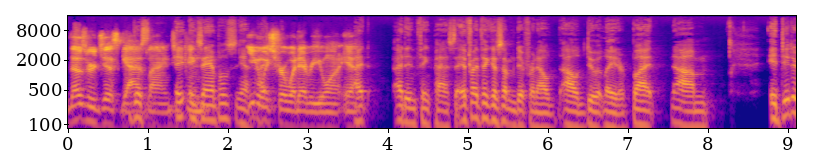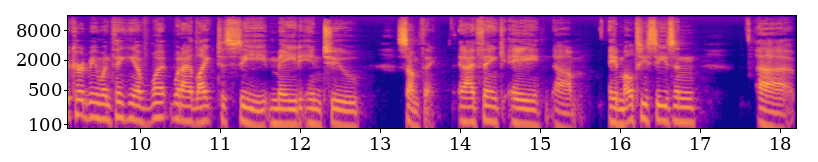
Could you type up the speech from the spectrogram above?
those were just guidelines. Just can, examples. Yeah, you can I, wish for whatever you want. Yeah, I, I didn't think past that. If I think of something different, I'll I'll do it later. But um, it did occur to me when thinking of what would I like to see made into something, and I think a um, a multi-season uh,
